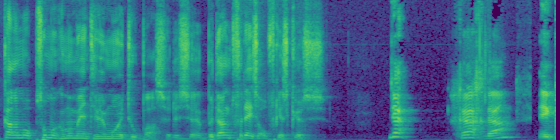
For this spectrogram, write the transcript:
kan hem op sommige momenten weer mooi toepassen. Dus bedankt voor deze opfriscursus. Ja, Graag gedaan. Ik,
